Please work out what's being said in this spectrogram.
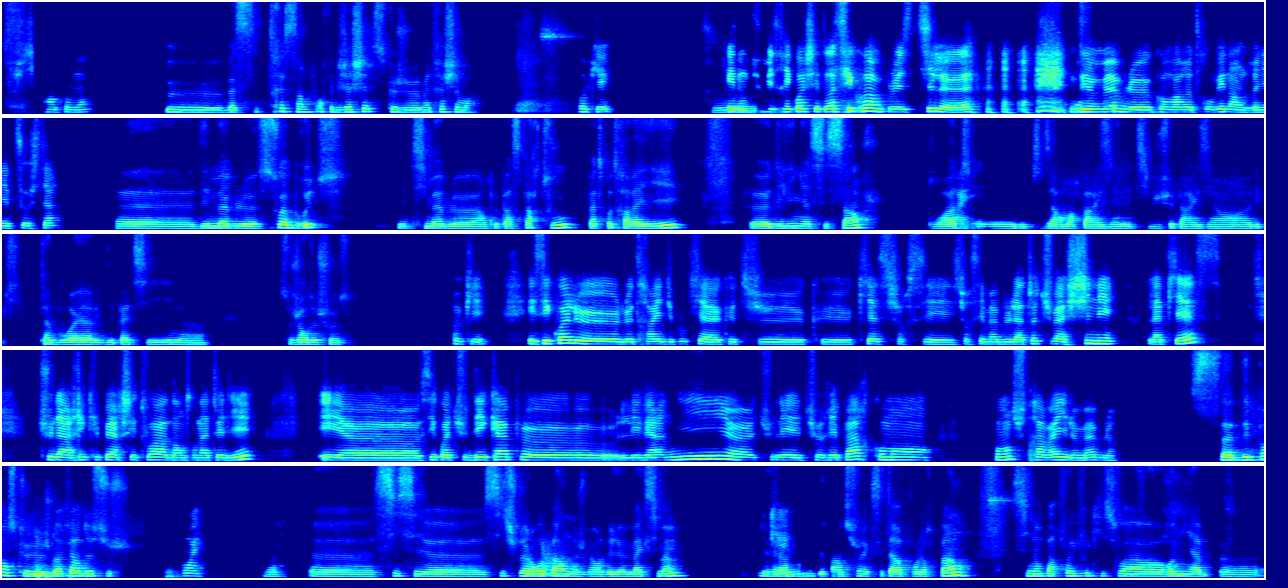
tu t'y prends comment? Heu, bah, c'est très simple, en fait, j'achète ce que je mettrai chez moi. OK et donc heu tu mettrais quoi chez toi? C'est quoi un peu le style, heu, de meubles, qu'on va retrouver dans le grenier de Sofia? des meubles soit bruts, des petits meubles, un peu passe-partout, pas trop travaillés, des lignes assez simples, droites, Ouais, heu, des petites armoires parisiennes, des petits buffets parisiens, heu, des petits tabourets avec des patines, heu, ce genre de choses. OK et c'est quoi le le travail du coup qu'il y a que tu que y a sur ces sur ces meubles-là? Toi, tu vas chiner la pièce, tu la récupères chez toi dans ton atelier et heu, c'est quoi? Tu décapes, les vernis, tu les tu répares? Comment comment tu travailles le meuble? Ça dépend ce que je dois faire dessus. Ouais. Heu, si c'est, heu, si je dois le repeindre, je vais enlever le maximum de OK, vernis, de peinture et cetera pour le repeindre. Sinon, parfois, il faut qu'il soit remis à heu,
